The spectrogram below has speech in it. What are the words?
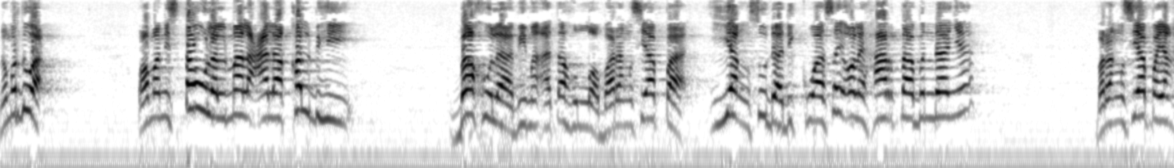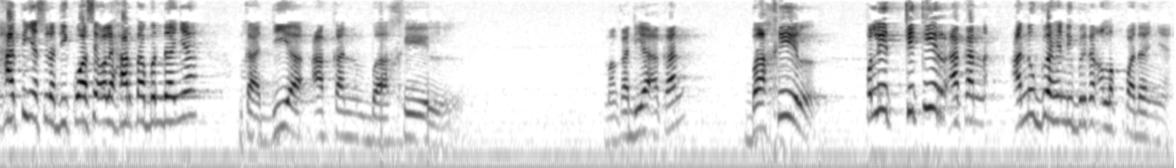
Nomor dua, waman istaulal mala ala qalbihi bakhula bima atahu Allah. Barang siapa yang sudah dikuasai oleh harta bendanya, barang siapa yang hatinya sudah dikuasai oleh harta bendanya, maka dia akan bakhil. Maka dia akan bakhil, pelit, kikir akan anugerah yang diberikan Allah kepadanya.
